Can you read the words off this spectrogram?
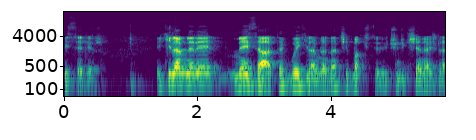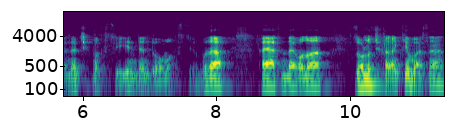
hissediyor. İkilemleri neyse artık bu ikilemlerden çıkmak istiyor. Üçüncü kişi enerjilerinden çıkmak istiyor. Yeniden doğmak istiyor. Bu da hayatında ona zorluk çıkaran kim varsa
